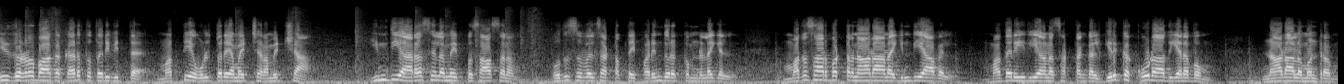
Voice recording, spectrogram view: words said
இது தொடர்பாக கருத்து தெரிவித்த மத்திய உள்துறை அமைச்சர் அமித்ஷா இந்திய அரசியலமைப்பு சாசனம் பொது சிவில் சட்டத்தை பரிந்துரைக்கும் நிலையில் மதசார்பற்ற நாடான இந்தியாவில் மத ரீதியான சட்டங்கள் இருக்கக்கூடாது எனவும் நாடாளுமன்றம்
